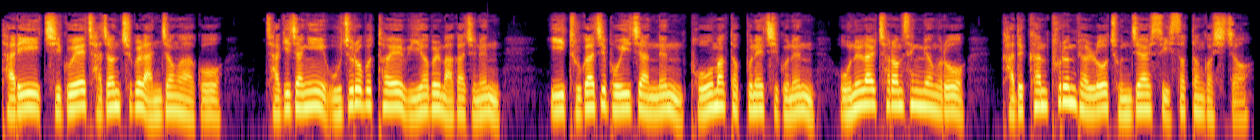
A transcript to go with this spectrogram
달이 지구의 자전축을 안정화하고 자기장이 우주로부터의 위협을 막아주는 이 두 가지 보이지 않는 보호막 덕분에 지구는 오늘날처럼 생명으로 가득한 푸른 별로 존재할 수 있었던 것이죠.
